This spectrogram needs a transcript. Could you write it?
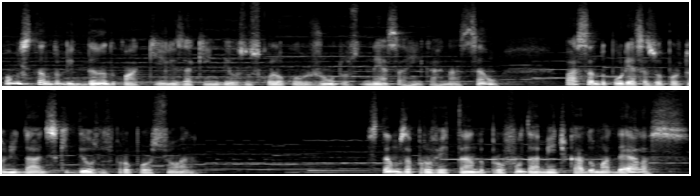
Como estando lidando com aqueles a quem Deus nos colocou juntos nessa reencarnação, passando por essas oportunidades que Deus nos proporciona? Estamos aproveitando profundamente cada uma delas?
